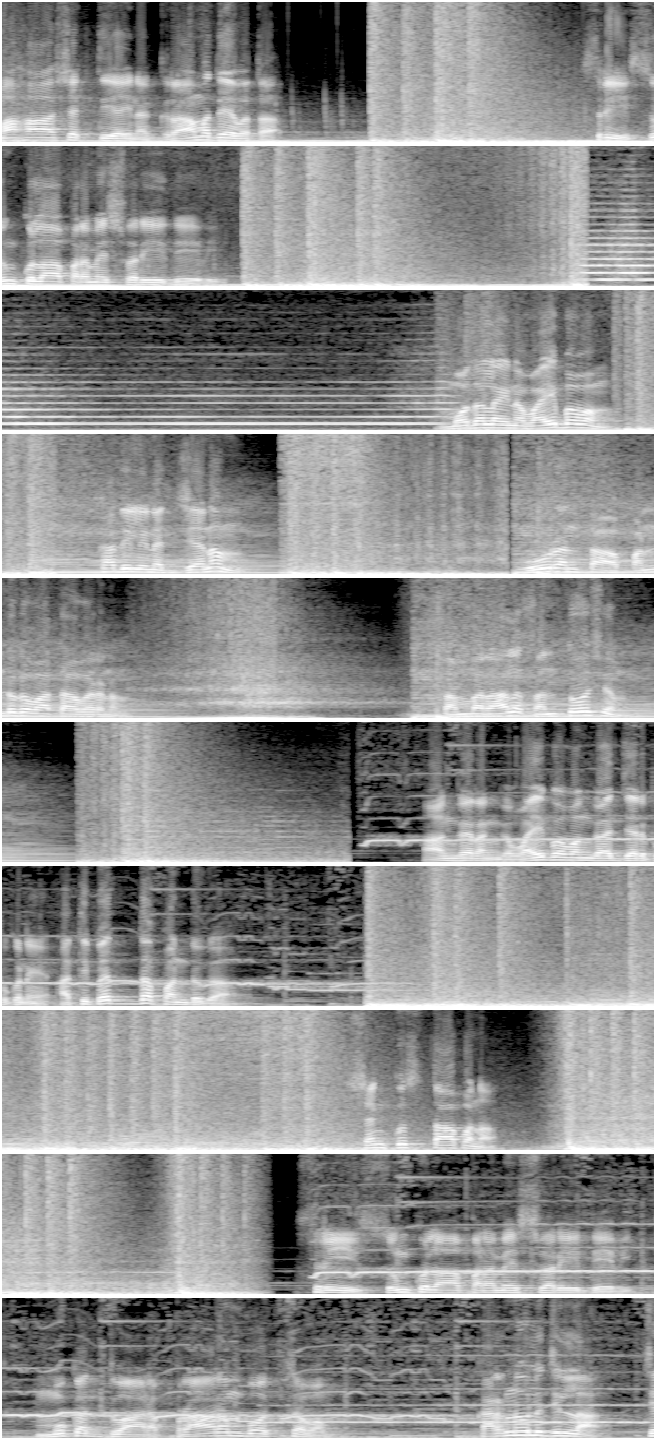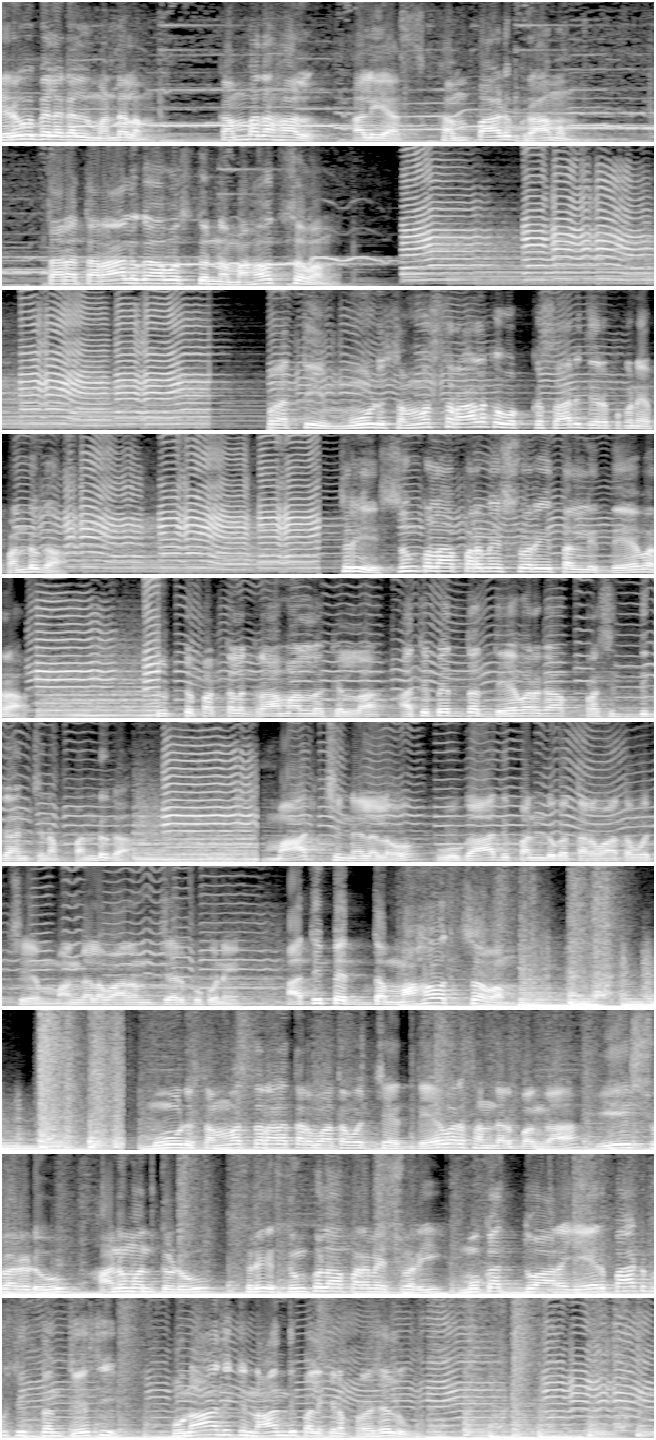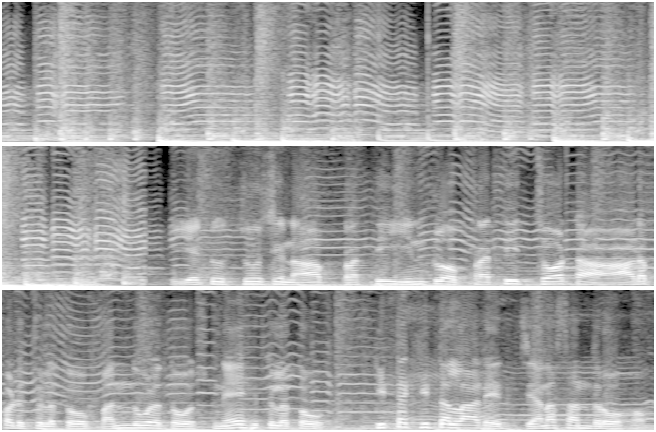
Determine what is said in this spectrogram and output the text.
మహాశక్తి అయిన గ్రామదేవత శ్రీ సుంకులా పరమేశ్వరీ దేవి. మొదలైన వైభవం కదిలిన జనం ఊరంతా పండుగ వాతావరణం. సంబరాల సంతోషం. అంగరంగ వైభవంగా జరుపుకునే అతిపెద్ద పండుగ. శంకుస్థాపన. శ్రీ శుంకుల పరమేశ్వరీ దేవి ముఖద్వార ప్రారంభోత్సవం. కర్నూలు జిల్లా చెరువు బెలగల్ మండలం కంబదహాల్ అలియాస్ కంపాడు గ్రామం. తరతరాలుగా వస్తున్న మహోత్సవం. ప్రతి మూడు సంవత్సరాలకు ఒక్కసారి జరుపుకునే పండుగ. శ్రీ సుంకులా పరమేశ్వరి తల్లి దేవర. చుట్టుపక్కల గ్రామాల్లోకెల్లా అతిపెద్ద దేవరగా ప్రసిద్ధిగాంచిన పండుగ. మార్చి నెలలో ఉగాది పండుగ తర్వాత వచ్చే మంగళవారం జరుపుకునే అతిపెద్ద మహోత్సవం. మూడు సంవత్సరాల తర్వాత వచ్చే దేవర సందర్భంగా ఈశ్వరుడు హనుమంతుడు శ్రీ శృంకులా పరమేశ్వరి ముఖద్వార ఏర్పాటుకు సిద్ధం చేసి పునాదికి నాంది పలికిన ప్రజలు. ఎటు చూసినా ప్రతి ఇంట్లో ప్రతి చోట ఆడపడుచులతో బంధువులతో స్నేహితులతో కిటకిటలాడే జనసంద్రోహం.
